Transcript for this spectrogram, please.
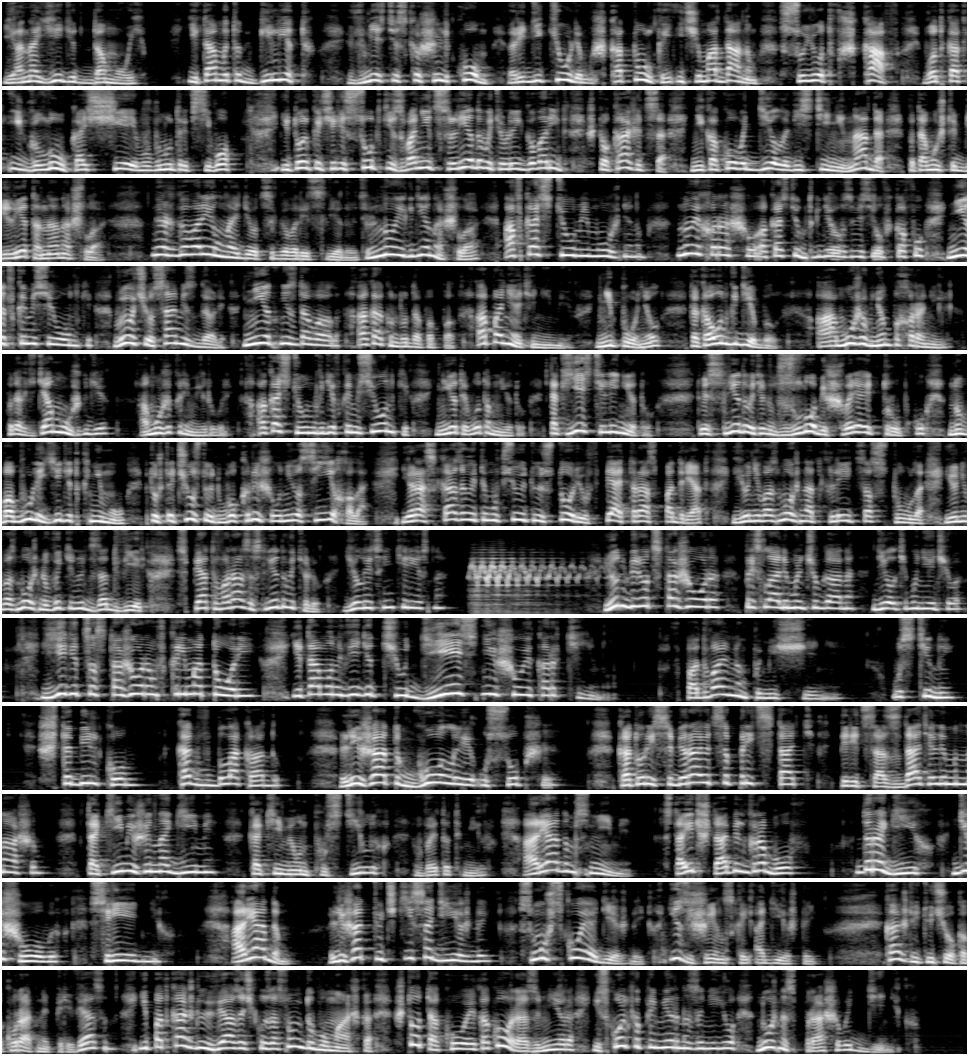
И она едет домой, и там этот билет вместе с кошельком, редикюлем, шкатулкой и чемоданом сует в шкаф, вот как иглу Кощееву внутрь всего, и только через сутки звонит следователю и говорит, что, кажется, никакого дела вести не надо, потому что билет она нашла. «Я же говорил, найдется», — говорит следователь. «Ну и где нашла? А в костюме мужнином. Ну и хорошо. А костюм-то где его взвесил в шкафу? Нет, в комиссионке. Вы его что, сами сдали? Нет, не сдавала. А как он туда попал? А понятия не имею. Не понял. Так а он где был? А мужа в нем похоронили. Подождите, а муж где? А мужа кремировали. А костюм где в комиссионке? Нет, его там нету. Так есть или нету? То есть следователь в злобе швыряет трубку, но бабуля едет к нему, потому что чувствует, бо крыша у нее съехала, и рассказывает ему всю эту историю в пять раз подряд. Ее невозможно отклеить со стула, ее невозможно выкинуть за дверь. С пятого раза следователю делается интересно. И он берет стажера, прислали мальчугана, делать ему нечего. Едет со стажером в крематорий, и там он видит чудеснейшую картину. В подвальном помещении у стены штабельком, как в блокаду, лежат голые усопшие, которые собираются предстать перед Создателем нашим такими же ногими, какими Он пустил их в этот мир. А рядом с ними стоит штабель гробов, дорогих, дешевых, средних. А рядом лежат тючки с одеждой, с мужской одеждой и с женской одеждой. Каждый тючок аккуратно перевязан, и под каждую вязочку засунута бумажка, что такое, какого размера и сколько примерно за нее нужно спрашивать денег.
